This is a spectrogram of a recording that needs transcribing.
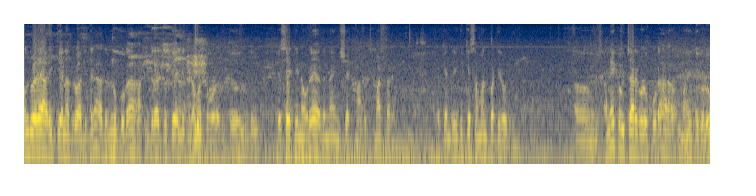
ಒಂದು ವೇಳೆ ಆ ರೀತಿ ಏನಾದರೂ ಆಗಿದ್ದರೆ ಅದನ್ನು ಕೂಡ ಇದರ ಜೊತೆಯಲ್ಲಿ ಕ್ರಮ ತಗೊಳ್ಳೋದಕ್ಕೆ ಇದು ಎಸ್ ಐ ಟಿನವರೇ ಅದನ್ನು ಇನಿಷಿಯೇಟ್ ಮಾಡಿ, ಮಾಡ್ತಾರೆ. ಯಾಕೆಂದರೆ ಇದಕ್ಕೆ ಸಂಬಂಧಪಟ್ಟಿರೋದ್ರಿಂದ. ಅನೇಕ ವಿಚಾರಗಳು ಕೂಡ ಮಾಹಿತಿಗಳು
